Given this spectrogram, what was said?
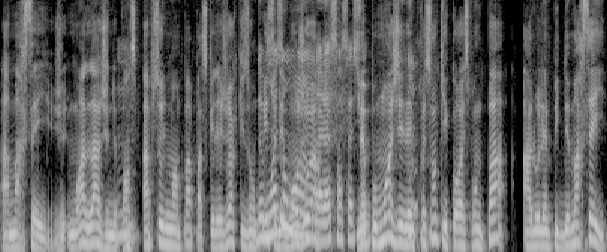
à Marseille? Je- Moi, là, je ne pense absolument pas parce que les joueurs qu'ils ont De pris, c'est des bons moins, joueurs. a la sensation. Mais pour moi, j'ai Hmm. l'impression qu'ils correspondent pas à l'Olympique de Marseille,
